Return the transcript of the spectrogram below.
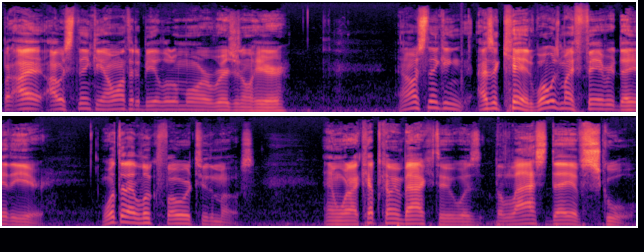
but I I was thinking I wanted to be a little more original here, and I was thinking as a kid, what was my favorite day of the year? What did I look forward to the most? And what I kept coming back to was the last day of school.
